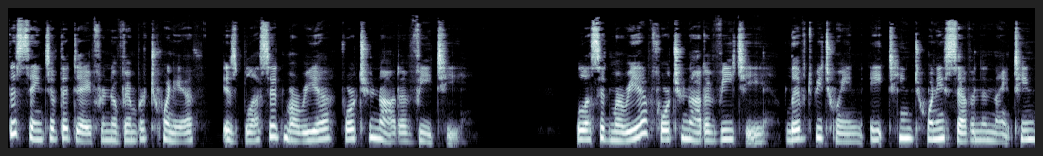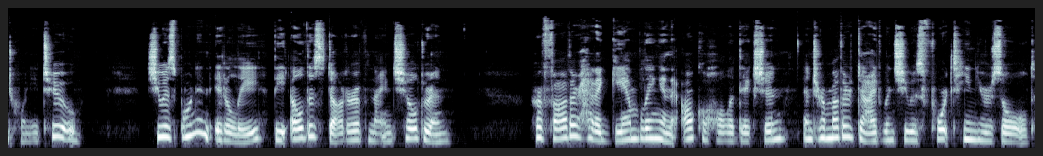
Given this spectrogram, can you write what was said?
The saint of the day for November 20th is Blessed Maria Fortunata Viti. Blessed Maria Fortunata Viti lived between 1827 and 1922. She was born in Italy, the eldest daughter of nine children. Her father had a gambling and alcohol addiction, and her mother died when she was 14 years old.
